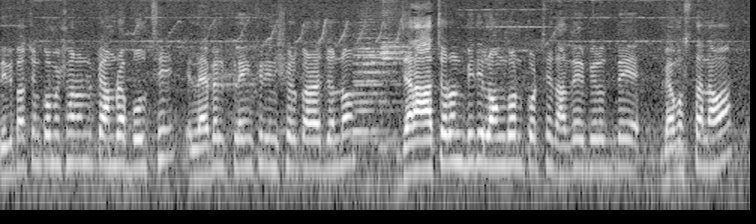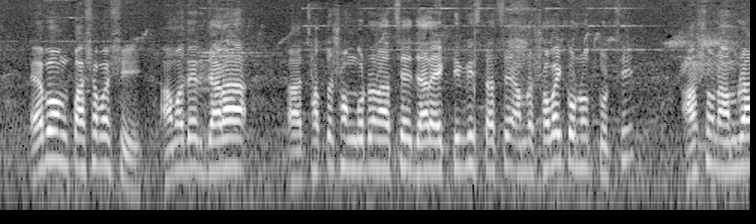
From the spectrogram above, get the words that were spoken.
নির্বাচন কমিশনকে আমরা বলছি লেভেল প্লেইং ফিল্ড ইনশিওর করার জন্য যারা আচরণবিধি লঙ্ঘন করছে তাদের বিরুদ্ধে ব্যবস্থা নেওয়া এবং পাশাপাশি আমাদের যারা ছাত্র সংগঠন আছে, যারা অ্যাক্টিভিস্ট আছে, আমরা সবাইকে অনুরোধ করছি, আসুন আমরা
